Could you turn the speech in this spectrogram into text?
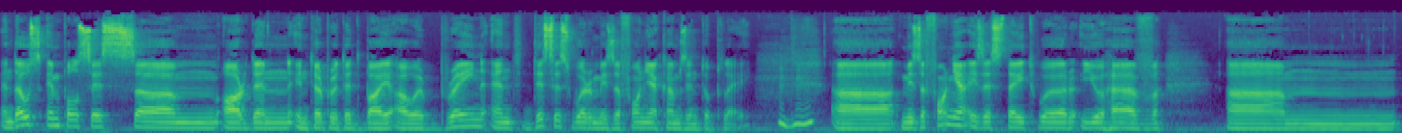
and those impulses um, are then interpreted by our brain, and this is where misophonia comes into play. Mm-hmm. Uh, misophonia is a state where you have um,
